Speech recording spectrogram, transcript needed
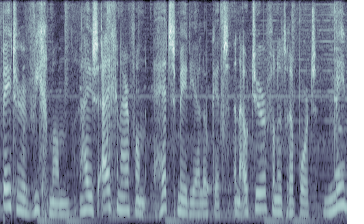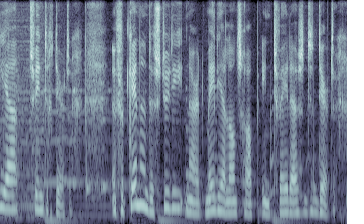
Peter Wiegman. Hij is eigenaar van Het Media Loket en auteur van het rapport Media 2030. Een verkennende studie naar het medialandschap in 2030.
